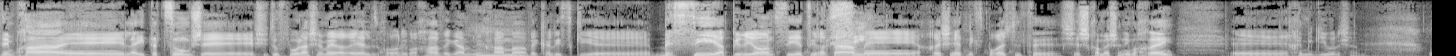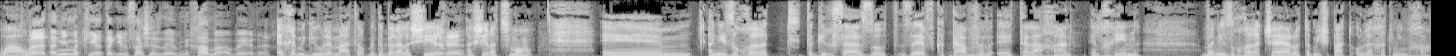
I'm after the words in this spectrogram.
הולכת ממך אה, להיט עצום, ששיתוף פעולה של מאיר אריאל, זיכרונו לברכה, וגם נחמה וקליסקי אה, בשיא הפריון, שיא יצירתם. אה, אחרי שאתניקס פורשת אה, שש, חמש שנים אחרי. אה, איך הם הגיעו לשם? וואו. זאת אומרת, אני מכיר את הגרסה של זאב נחמה בערך. איך הם הגיעו למה? אתה מדבר על השיר? כן. השיר עצמו? אמ, אני זוכרת את הגרסה הזאת. זאב כתב את הלחן, הלחין, ואני זוכרת שהיה לו את המשפט הולכת ממך.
